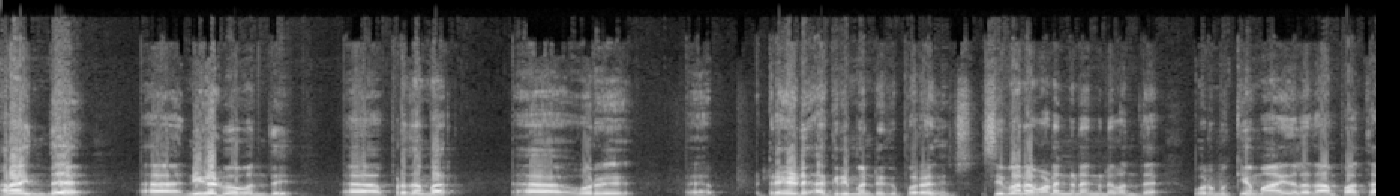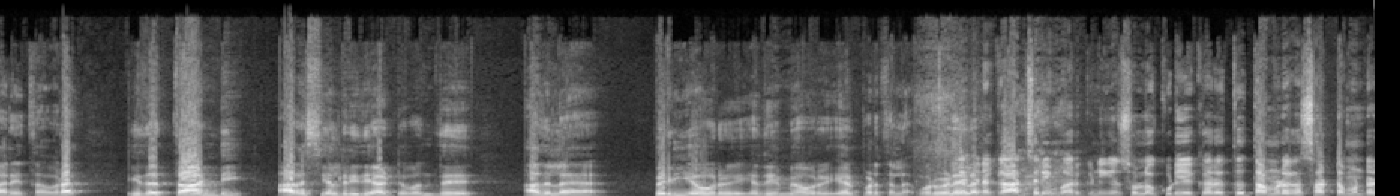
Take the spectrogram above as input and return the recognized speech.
ஆனால் இந்த நிகழ்வை வந்து பிரதமர் ஒரு ட்ரேடு அக்ரிமெண்ட்டுக்கு பிறகு சிவனை வணங்கினங்கன்னு வந்த ஒரு முக்கியமாக இதில் தான் பார்த்தாரே தவிர இதை தாண்டி அரசியல் ரீதியாட்டு வந்து அதில் பெரிய ஒரு எதையுமே ஒரு ஏற்படுத்தலை. ஒருவேளை எனக்கு ஆச்சரியமா இருக்கு. நீங்க சொல்லக்கூடிய கருத்து தமிழக சட்டமன்ற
